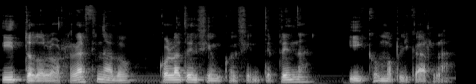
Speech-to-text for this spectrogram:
y todo lo relacionado con la atención consciente plena y cómo aplicarla.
